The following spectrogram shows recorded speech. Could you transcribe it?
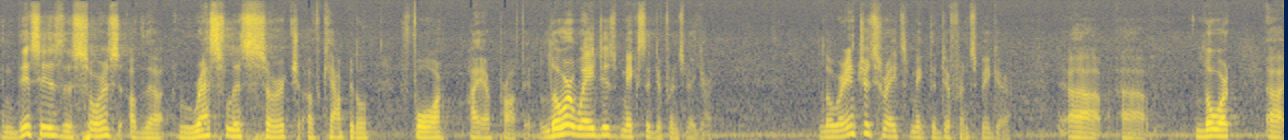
And this is the source of the restless search of capital for higher profit. Lower wages makes the difference bigger. Lower interest rates make the difference bigger. Uh, uh, lower uh,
